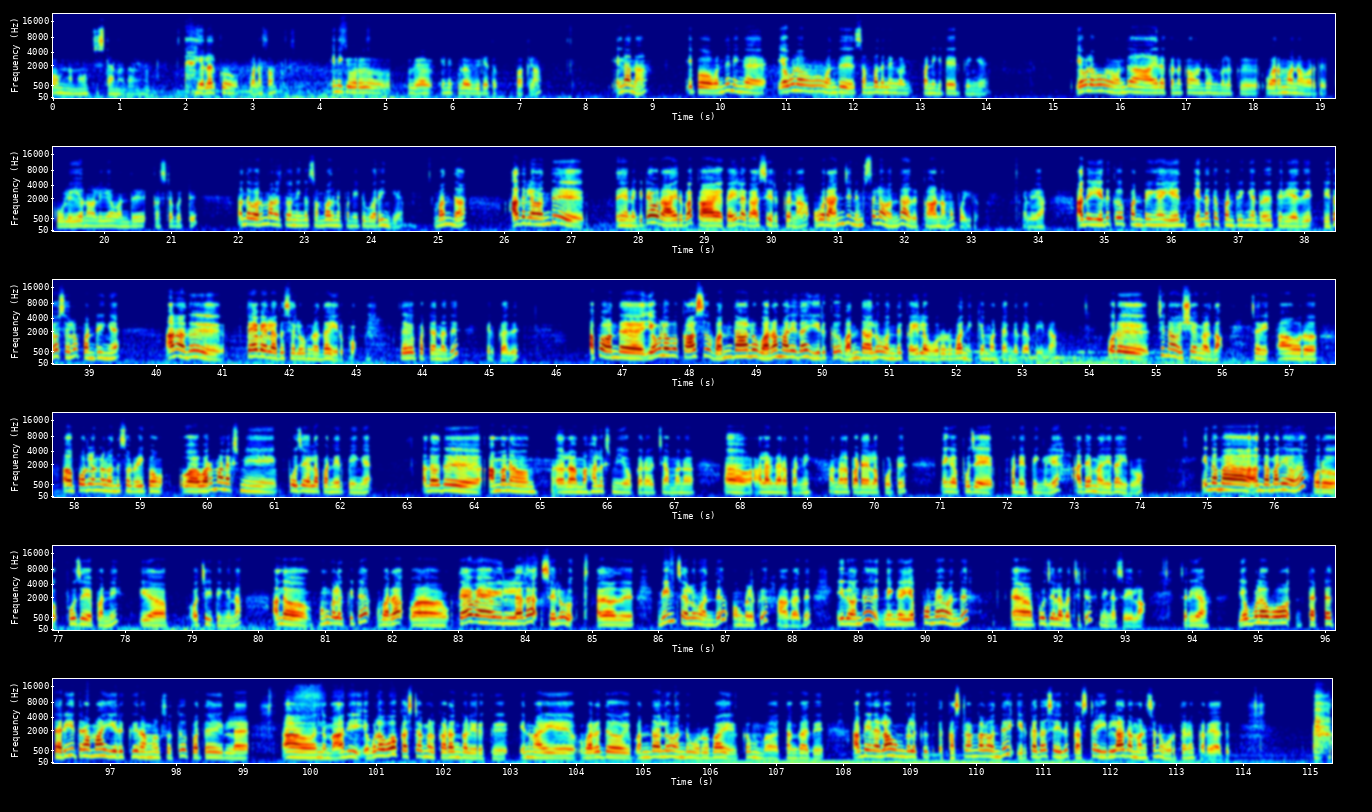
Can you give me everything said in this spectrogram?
ஓம் நமோ உச்சிஷ்டானதாய நமோ. எல்லாருக்கும் வணக்கம். இன்றைக்கி ஒரு இன்றைக்குள்ள வீடியோத்தை பார்க்கலாம் என்னன்னா இப்போது வந்து நீங்கள் எவ்வளவோ வந்து சம்பாதனைகள் பண்ணிக்கிட்டே இருப்பீங்க. எவ்வளவோ வந்து ஆயிரக்கணக்காக வந்து உங்களுக்கு வருமானம் வருது. கூலியனாலேயும் வந்து கஷ்டப்பட்டு அந்த வருமானத்தை நீங்கள் சம்பாதனை பண்ணிட்டு வரீங்க. வந்தால் அதில் வந்து என்கிட்ட ஒரு ஆயிரரூபா கா கையில் காசு இருக்குன்னா ஒரு அஞ்சு நிமிஷத்தில் வந்து அது காணாமல் போயிடும். இல்லையா? அது எதுக்கு பண்ணுறீங்க ஏ என்னத்துக்கு பண்ணுறீங்கன்றது தெரியாது. ஏதோ செலவு பண்ணுறீங்க ஆனால் அது தேவையில்லாத செலவுங்க தான் இருக்கும். தேவைப்பட்டனது இருக்காது. அப்போ அந்த எவ்வளவு காசு வந்தாலும் வர மாதிரி தான் இருக்குது வந்தாலும் வந்து கையில் ஒரு ரூபா நிற்க மாட்டேங்குது அப்படின்னா ஒரு சின்ன விஷயங்கள் தான். சரி ஒரு பொருளுங்கள் வந்து சொல்கிறேன் இப்போ வ வரமகாலட்சுமி பூஜை எல்லாம் பண்ணியிருப்பீங்க அதாவது அம்மனை எல்லாம் மகாலட்சுமியை உட்கார வச்சு அம்மனை அலங்காரம் பண்ணி அது மேலே படையெல்லாம் போட்டு நீங்கள் பூஜை பண்ணியிருப்பீங்க இல்லையா? அதே மாதிரி தான் இதுவும். இந்த மா அந்த மாதிரி ஒரு பூஜையை பண்ணி வச்சுக்கிட்டிங்கன்னா அந்த உங்களுக்கிட்ட வர வ தேவையில்லாத செலவு அதாவது வீண் செலவு வந்து உங்களுக்கு ஆகாது. இது வந்து நீங்கள் எப்போவுமே வந்து பூஜையில் வச்சுட்டு நீங்கள் செய்யலாம். சரியா? எவ்வளவோ தட்ட தரித்திரமாக இருக்குது நம்மளுக்கு சொத்து பத்து இல்லை. இந்த மாதிரி எவ்வளவோ கஷ்டங்கள் கடன்கள் இருக்குது இந்த மாதிரி வரது வந்தாலும் வந்து ஒரு ரூபாய் இருக்க தங்காது. அப்படின்னெல்லாம் உங்களுக்கு கஷ்டங்கள் வந்து இருக்க தான் செய்யுது கஷ்டம் இல்லாத மனுஷன் ஒருத்தனும் கிடையாது.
